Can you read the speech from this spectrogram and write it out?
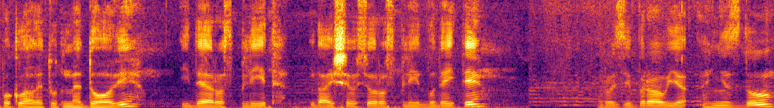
поклали тут медові, йде розпліт. Далі ось розпліт буде йти. Розібрав я гніздо.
